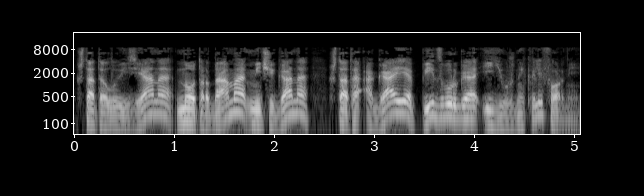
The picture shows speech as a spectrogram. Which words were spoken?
штата Луизиана, Нотр-Дама, Мичигана, штата Огайо, Питтсбурга и Южной Калифорнии.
